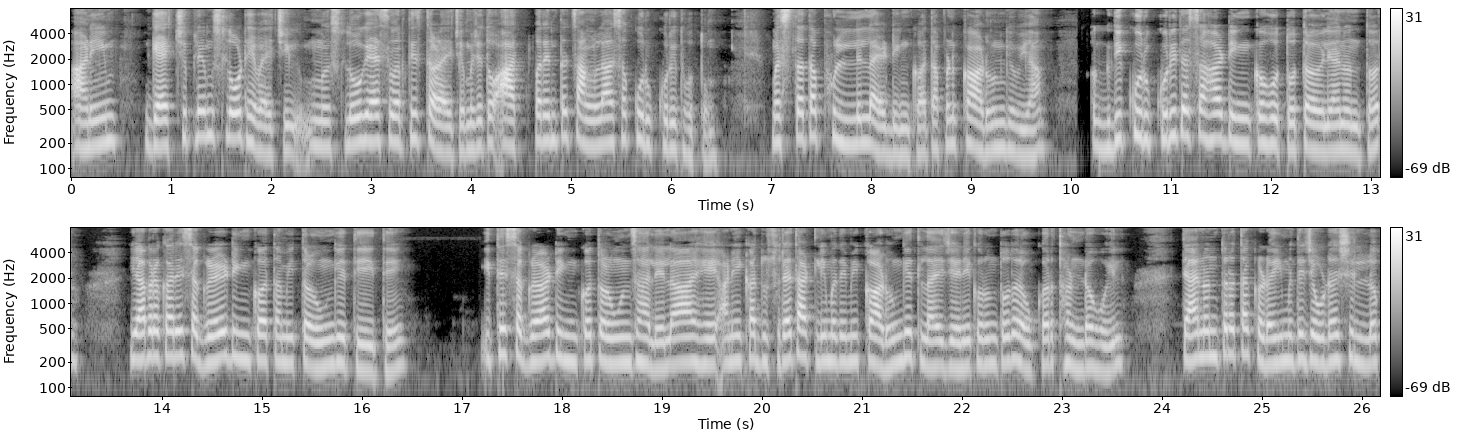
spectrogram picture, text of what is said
आणि गॅसची फ्लेम स्लो ठेवायची स्लो गॅसवरतीच तळायची म्हणजे तो आतपर्यंत चांगला असा कुरकुरीत होतो. मस्त आता फुललेला आहे डिंक आता आपण काढून घेऊया. अगदी कुरकुरीत असा हा डिंक होतो तळल्यानंतर. या प्रकारे सगळे डिंक आता मी तळून घेते इथे. इथे सगळा डिंक तळून झालेला आहे आणि एका दुसऱ्या ताटलीमध्ये मी काढून घेतला आहे जेणेकरून तो लवकर थंड होईल. त्यानंतर आता कढईमध्ये जेवढं शिल्लक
